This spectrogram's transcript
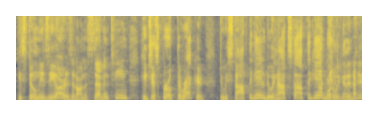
he still needs a yard. Is it on the 17? He just broke the record. Do we stop the game? Do we not stop the game? What are we going to do?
